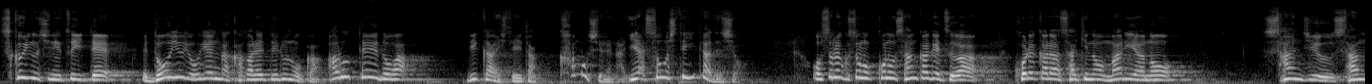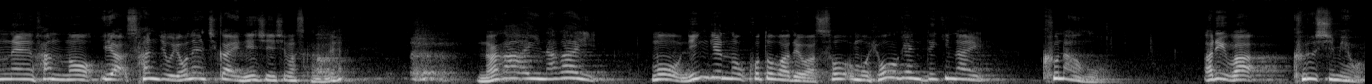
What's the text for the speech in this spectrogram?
救い主についてどういう予言が書かれているのかある程度は理解していたかもしれない。いやそうしていたでしょう。おそらくそのこの3ヶ月はこれから先のマリアの33年半のいや34年近い妊娠しますからね。長い長いもう人間の言葉ではそうもう表現できない苦難をあるいは苦しみを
